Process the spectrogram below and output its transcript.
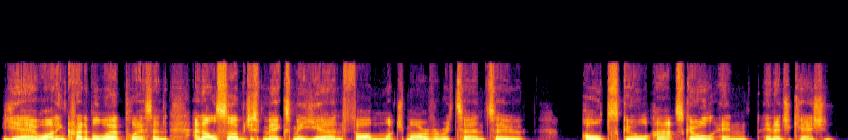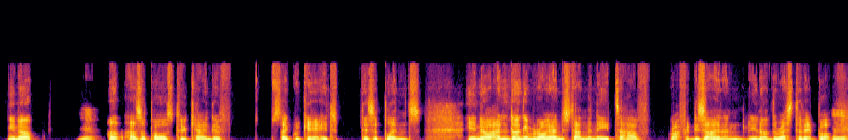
yeah what an incredible workplace. And and also it just makes me yearn for much more of a return to old school art school in in education you know mm. as opposed to kind of segregated disciplines you know and don't get me wrong i understand the need to have graphic design and you know the rest of it but mm.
